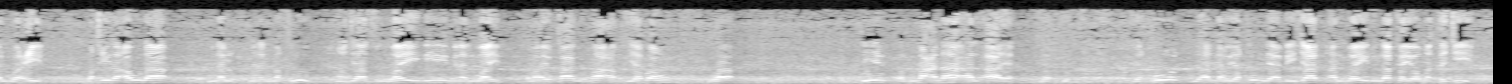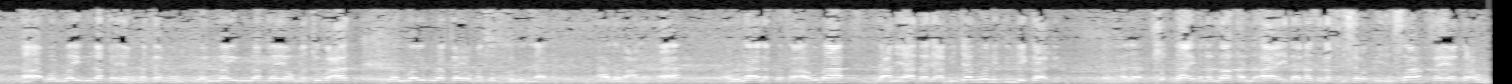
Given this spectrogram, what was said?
والوعيد. وقيل أولى من من المقلوب مجاز الويل من الويل كما يقال ما أطيبه و بمعنى الآية. يقول لأنه يقول لأبي جهل الويل لك يوم تجيء. ها والويل لك يوم تموت والويل لك يوم تبعث والويل لك يوم تدخل النار. هذا معنى ها؟ أولى لك فأولى. يعني هذا لأبي جهل ولكل كافر. دائما الله الآية إذا نزلت بسبب إنسان فهي تعم.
